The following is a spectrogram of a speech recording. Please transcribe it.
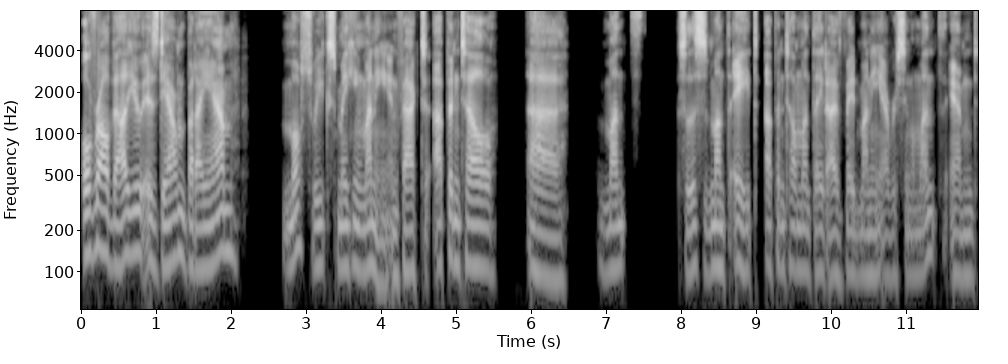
Overall value is down, but I am most weeks making money. In fact, up until uh, month, so this is month eight. Up until month eight, I've made money every single month, and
